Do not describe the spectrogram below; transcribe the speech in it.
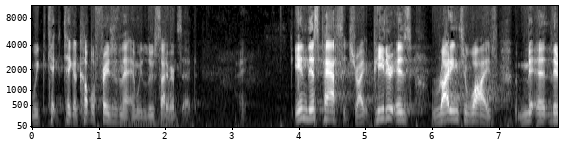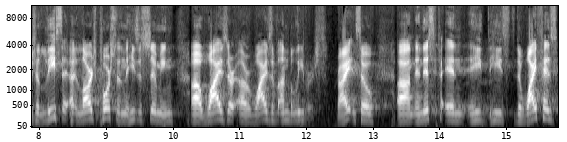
we take a couple phrases in that and we lose sight of it said in this passage, right, Peter is writing to wives. Uh, there's at least a large portion that he's assuming uh, wives are, are, wives of unbelievers, right? And so, um, in this, and he, he's the wife has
